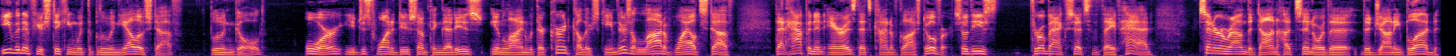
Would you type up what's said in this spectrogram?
even if you're sticking with the blue and yellow stuff, blue and gold, or you just want to do something that is in line with their current color scheme, there's a lot of wild stuff that happened in eras that's kind of glossed over. So these throwback sets that they've had center around the Don Hutson or the, the Johnny Blood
